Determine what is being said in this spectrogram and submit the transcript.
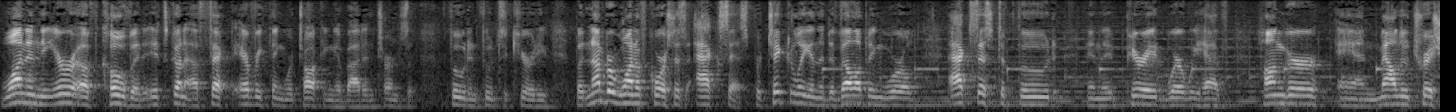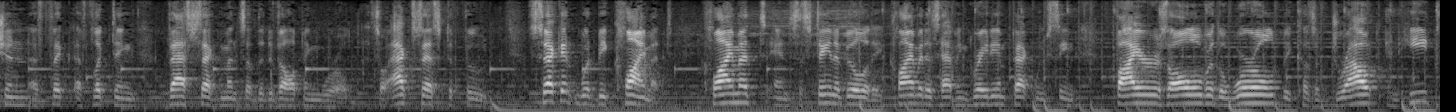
one, in the era of COVID, it's going to affect everything we're talking about in terms of food and food security. But number one, of course, is access, particularly in the developing world, access to food in the period where we have hunger and malnutrition afflict, afflicting vast segments of the developing world. So, access to food. Second would be climate. Climate and sustainability. Climate is having great impact. We've seen fires all over the world because of drought and heat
